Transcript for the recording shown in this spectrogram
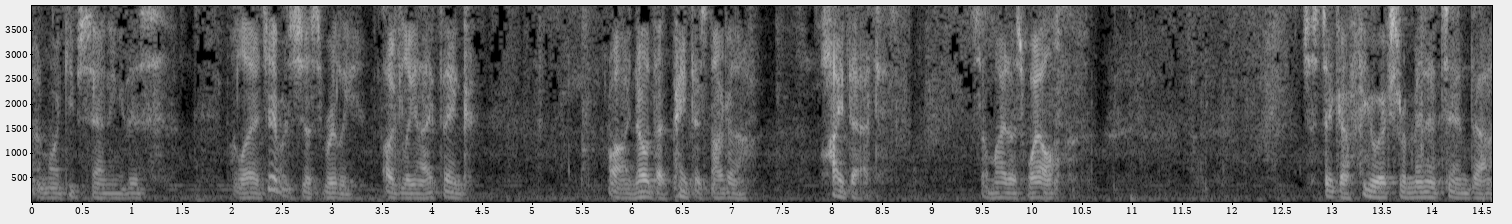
I'm going to keep sanding this ledge. It was just really ugly, and I think, well, I know that paint is not going to hide that. So might as well just take a few extra minutes and uh,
